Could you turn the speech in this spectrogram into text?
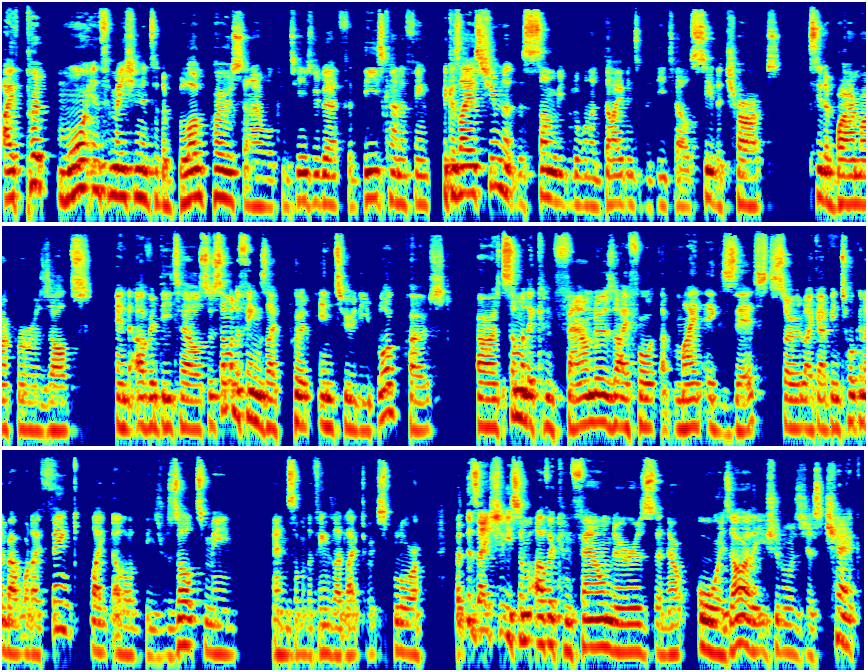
I've put more information into the blog post and I will continue to do that for these kind of things because I assume that there's some people who want to dive into the details, see the charts, see the biomarker results, and other details. So some of the things I've put into the blog post are some of the confounders I thought that might exist. So like I've been talking about what I think like a lot of these results mean and some of the things I'd like to explore. But there's actually some other confounders, and there always are, that you should always just check,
